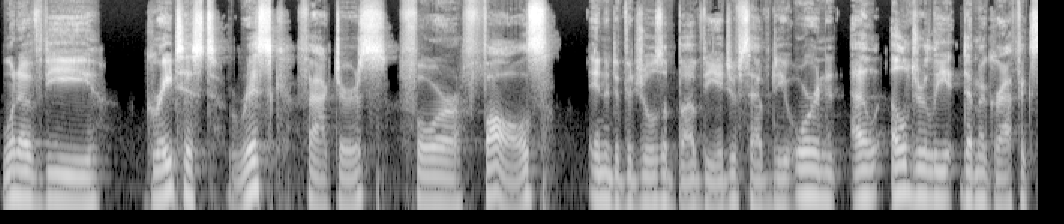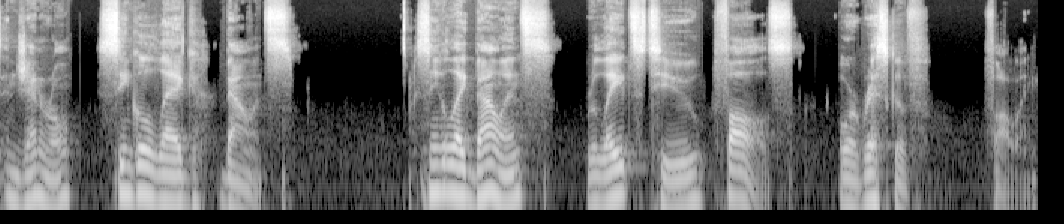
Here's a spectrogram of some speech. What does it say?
One of the greatest risk factors for falls in individuals above the age of 70 or in elderly demographics in general single leg balance. Single leg balance relates to falls or risk of falling.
